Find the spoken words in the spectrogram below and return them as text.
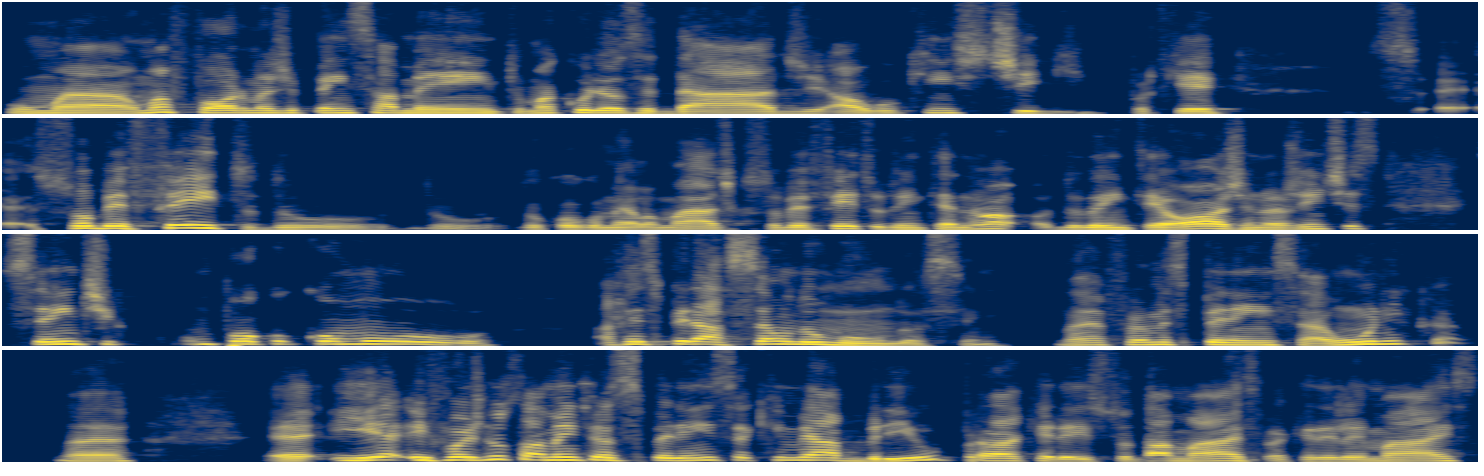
uma, uma forma de pensamento, uma curiosidade, algo que instigue, porque é, sob efeito do, do, do, cogumelo mágico, sob efeito do, inteno, do enteógeno, a gente sente um pouco como a respiração do mundo, assim, né? Foi uma experiência única, né? É, e, e, foi justamente essa experiência que me abriu para querer estudar mais, para querer ler mais.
